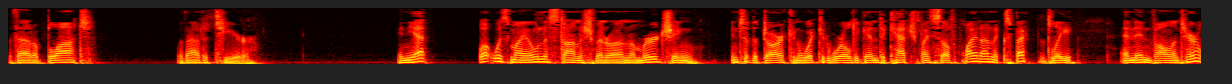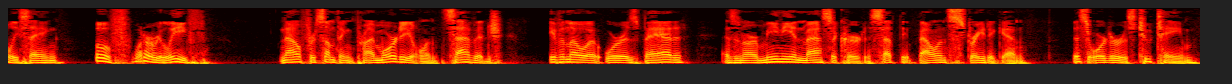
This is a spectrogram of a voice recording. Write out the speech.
without a blot, without a tear. And yet, what was my own astonishment on emerging into the dark and wicked world again to catch myself quite unexpectedly and involuntarily saying, oof, what a relief. Now for something primordial and savage, even though it were as bad as an Armenian massacre to set the balance straight again. This order is too tame,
